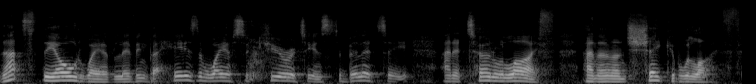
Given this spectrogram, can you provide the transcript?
That's the old way of living, but here's a way of security and stability and eternal life and an unshakable life.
